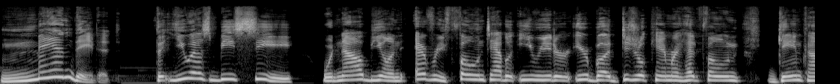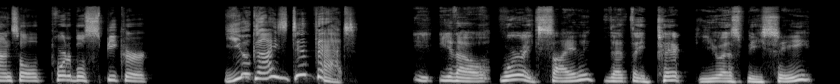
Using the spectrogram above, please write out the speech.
mandated that USB C would now be on every phone, tablet, e reader, earbud, digital camera, headphone, game console, portable speaker. You guys did that you know, we're excited that they picked USB C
